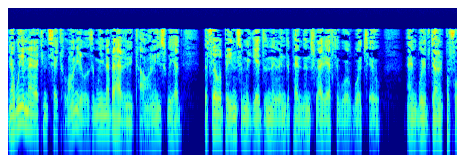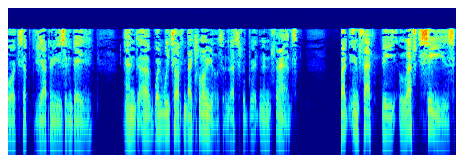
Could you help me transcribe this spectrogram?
Now, we Americans say colonialism. We never had any colonies. We had the Philippines and we gave them their independence right after World War II and would have done it before except the Japanese invaded. And uh, what are we talking about colonialism? That's for Britain and France. But in fact, the left sees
